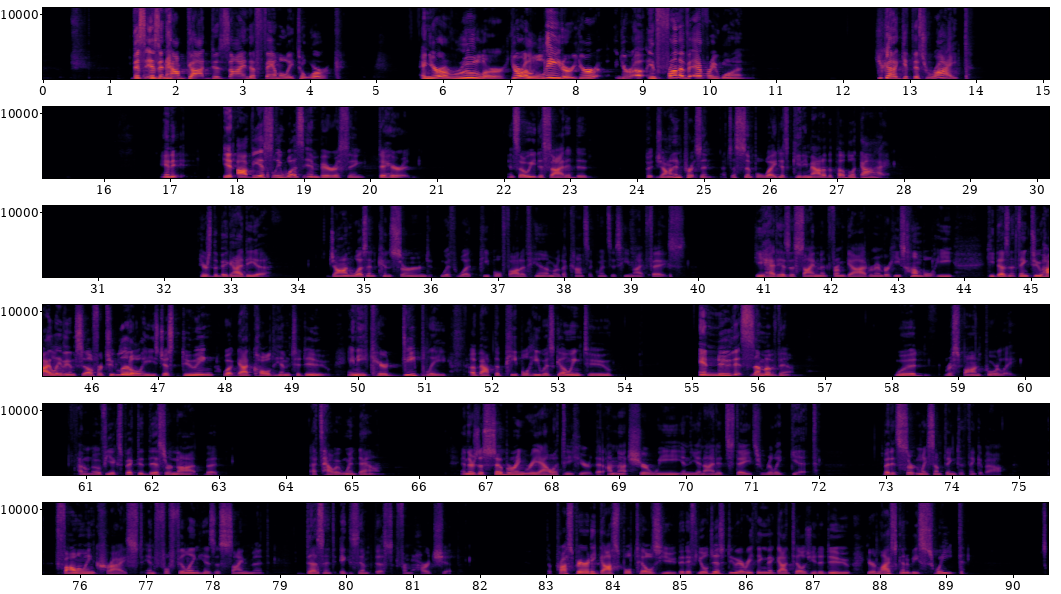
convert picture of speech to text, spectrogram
this isn't how God designed a family to work and you're a ruler, you're a leader, you're, you're uh, in front of everyone. You got to get this right. And it, it obviously was embarrassing to Herod. And so he decided to put John in prison. That's a simple way, just get him out of the public eye. Here's the big idea John wasn't concerned with what people thought of him or the consequences he might face. He had his assignment from God. Remember, he's humble. He, he doesn't think too highly of himself or too little. He's just doing what God called him to do. And he cared deeply about the people he was going to and knew that some of them would respond poorly. I don't know if he expected this or not, but that's how it went down. And there's a sobering reality here that I'm not sure we in the United States really get, but it's certainly something to think about. Following Christ and fulfilling his assignment doesn't exempt us from hardship. The prosperity gospel tells you that if you'll just do everything that God tells you to do, your life's going to be sweet.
